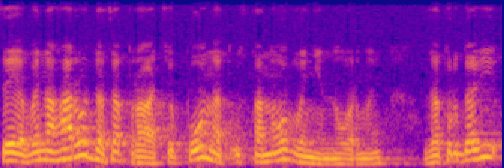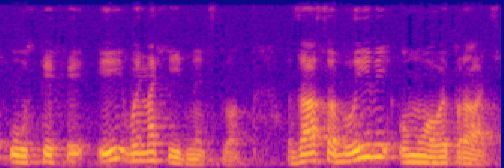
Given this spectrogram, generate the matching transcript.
це винагорода за працю понад установлені норми, за трудові успіхи і винахідництво, за особливі умови праці.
